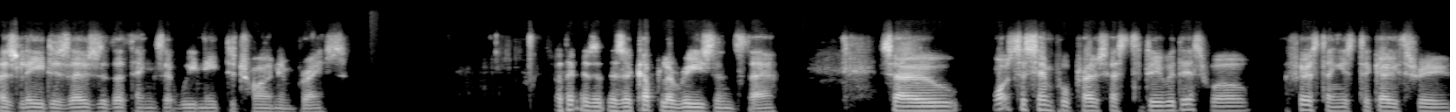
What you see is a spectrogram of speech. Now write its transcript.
as leaders, those are the things that we need to try and embrace. So I think there's a, there's a couple of reasons there. So what's the simple process to do with this? Well, the first thing is to go through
